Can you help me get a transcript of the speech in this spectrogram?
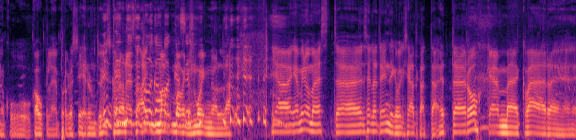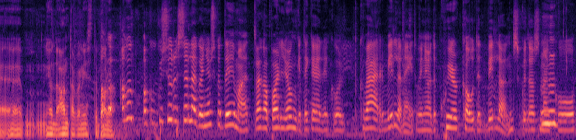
nagu kaugele progresseerunud ühiskonnana, et ma, ma võin nüüd munn olla. ja, ja minu meelest äh, selle trendiga võiks jätkata, et äh, rohkem kvääre äh, nii-öelda antagoniste aga, aga, aga kusjuures sellega on just ka teema, et väga palju ongi tegelikult kväärvillaneid või nii-öelda queer-coded villains, kuidas mm -hmm. nagu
